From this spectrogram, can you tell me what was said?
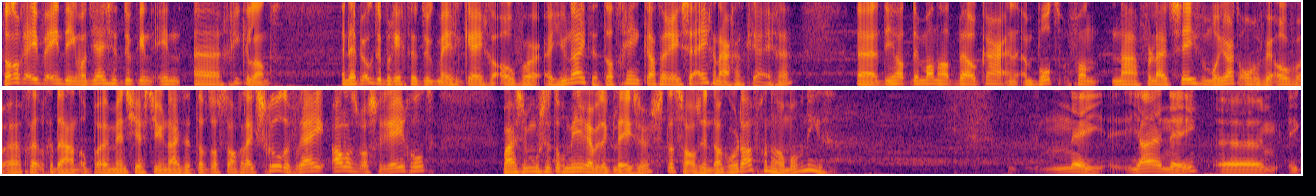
Dan nog even één ding, want jij zit natuurlijk in, in eh, Griekenland. En daar heb je ook de berichten natuurlijk meegekregen over eh, United. Dat geen Qatarese eigenaar gaat krijgen. Eh, die had, de man had bij elkaar een, bod van na verluid 7 miljard ongeveer over, ge- gedaan op Manchester United. Dat was dan gelijk schuldenvrij. Alles was geregeld. Maar ze moesten toch meer hebben, de Glazers. Dat zal als in dank worden afgenomen, of niet? Nee, ja en nee. Ehm, ik,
